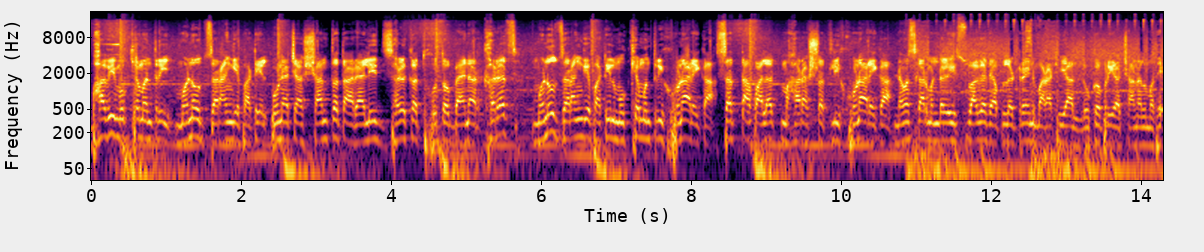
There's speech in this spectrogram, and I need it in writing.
भावी मुख्यमंत्री मनोज जरांगे पाटील पुण्याच्या शांतता रॅलीत झळकत होतं बॅनर. खरंच मनोज जरांगे पाटील मुख्यमंत्री होणार आहे का? सत्ता पालत महाराष्ट्रातली होणार आहे का? नमस्कार मंडळी स्वागत आहे आपलं ट्रेंड मराठी या लोकप्रिय चॅनलमध्ये.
